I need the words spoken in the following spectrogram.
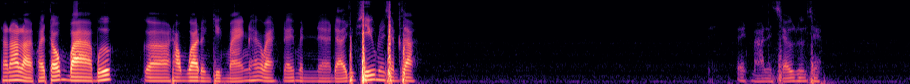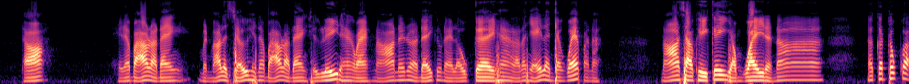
nó nói là phải tốn 3 bước uh, thông qua đường truyền mạng đó các bạn? Để mình uh, đợi chút xíu nữa xem sao. Để mà lịch sử thử xem đó. Thì nó bảo là đang mình mở lịch sử thì nó bảo là đang xử lý nè các bạn. Nó nếu là để cái này là ok ha là nó nhảy lên trang web rồi nè. Nó sau khi cái vòng quay này nó nó kết thúc á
